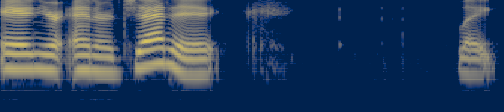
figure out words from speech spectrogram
and you're energetic, like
